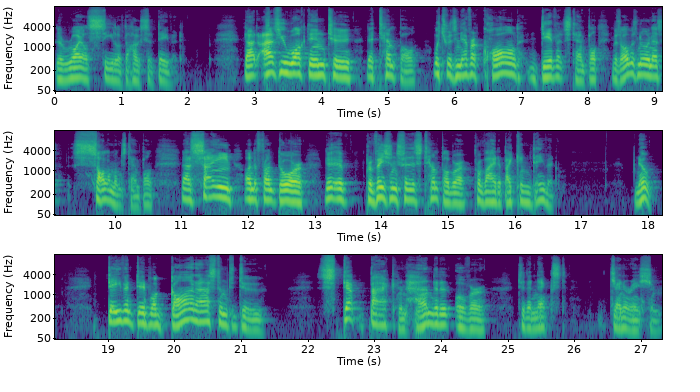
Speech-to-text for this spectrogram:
the royal seal of the house of David. That as you walked into the temple, which was never called David's temple. It was always known as Solomon's temple. Now, a sign on the front door, the uh, provisions for this temple were provided by King David. No. David did what God asked him to do, stepped back and handed it over to the next generation.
